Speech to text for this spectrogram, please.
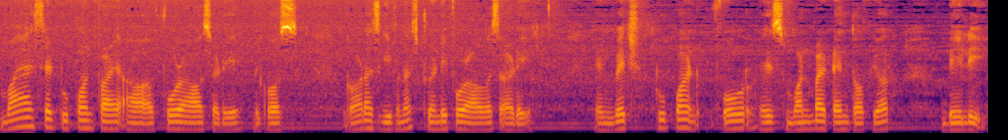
Why I said 2.5 hour, uh, 4 hours a day? Because God has given us 24 hours a day, in which 2.4 is 1 by 10th of your daily,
